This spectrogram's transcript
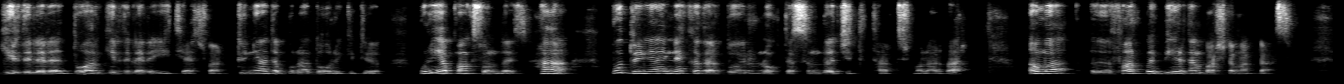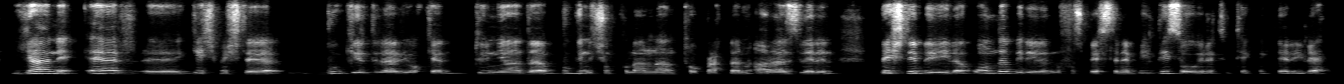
girdilere, doğal girdilere ihtiyaç var. Dünya da buna doğru gidiyor. Bunu yapmak zorundayız. Ha, bu dünyayı ne kadar doyurur noktasında ciddi tartışmalar var. Ama e, farklı bir yerden başlamak lazım. Yani eğer e, geçmişte bu girdiler yokken dünyada bugün için kullanılan toprakların, arazilerin beşte biriyle, onda biriyle nüfus beslenebildiyse o üretim teknikleriyle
